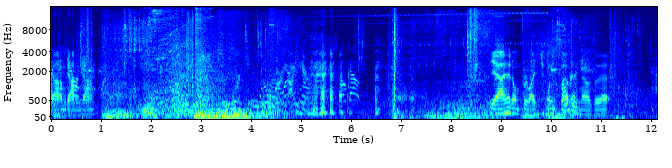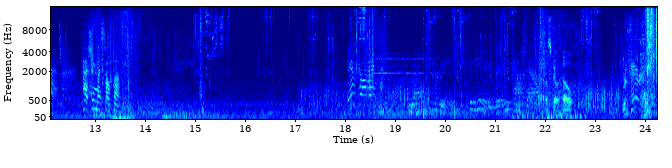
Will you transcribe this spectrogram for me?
Got him, got him, got him. Good work, team. Don't worry. I'm here. Smoke out. Yeah, I hit him for like 27 good. and that was it. Patching myself up. Incoming! Round three. Beginning ring countdown. Alright, let's go help. Repairing.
